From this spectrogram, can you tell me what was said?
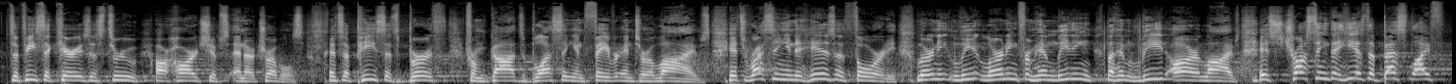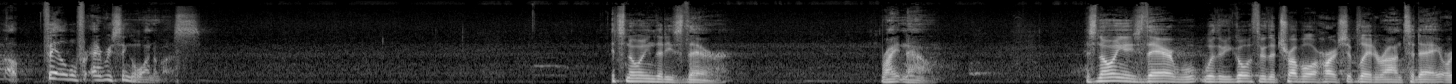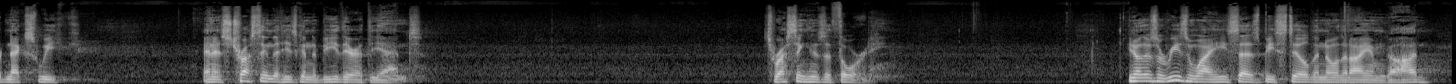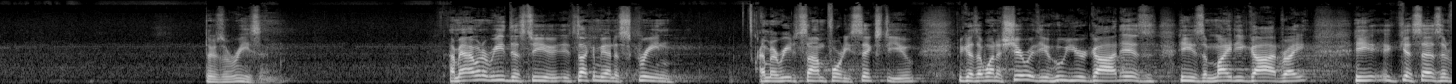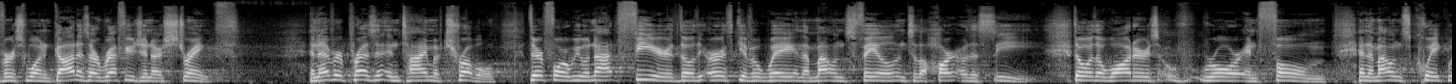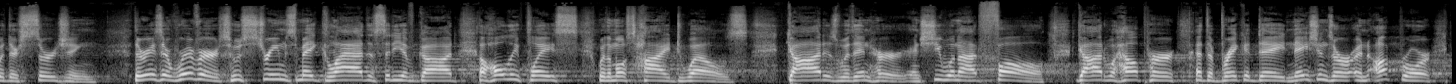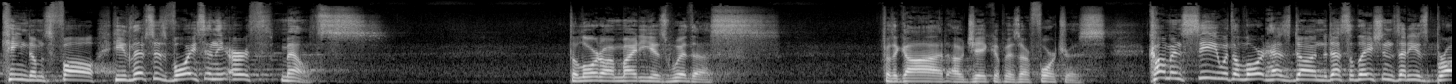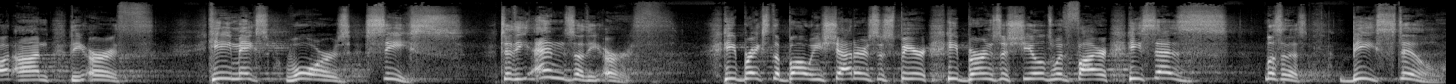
It's a peace that carries us through our hardships and our troubles. It's a peace that's birthed from God's blessing and favor into our lives. It's resting into His authority, learning, le- learning from Him, leading, let Him lead our lives. It's trusting that He has the best life available for every single one of us. It's knowing that He's there right now. It's knowing He's there whether you go through the trouble or hardship later on today or next week. And it's trusting that He's going to be there at the end. It's resting in His authority. You know, there's a reason why He says, Be still and know that I am God. There's a reason. I mean, I want to read this to you. It's not going to be on the screen. I'm going to read Psalm 46 to you because I want to share with you who your God is. He's a mighty God, right? He says in verse 1 God is our refuge and our strength, and ever present in time of trouble. Therefore, we will not fear though the earth give away and the mountains fail into the heart of the sea, though the waters roar and foam, and the mountains quake with their surging. There is a rivers whose streams make glad the city of God, a holy place where the Most High dwells. God is within her, and she will not fall. God will help her at the break of day. Nations are in uproar, kingdoms fall. He lifts his voice, and the earth melts. The Lord Almighty is with us, for the God of Jacob is our fortress. Come and see what the Lord has done, the desolations that he has brought on the earth. He makes wars cease to the ends of the earth. He breaks the bow, he shatters the spear, he burns the shields with fire. He says, listen to this, be still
